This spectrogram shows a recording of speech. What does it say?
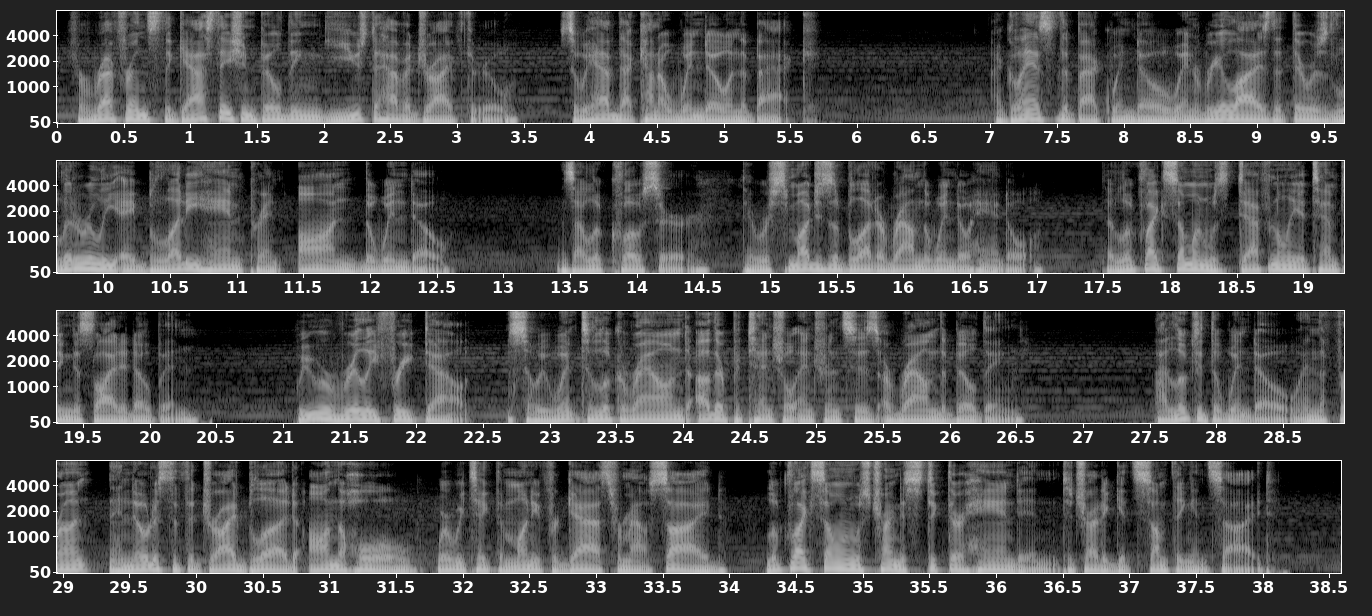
For reference, the gas station building used to have a drive through, so we have that kind of window in the back. I glanced at the back window and realized that there was literally a bloody handprint on the window. As I looked closer, there were smudges of blood around the window handle that looked like someone was definitely attempting to slide it open. We were really freaked out, so we went to look around other potential entrances around the building. I looked at the window in the front and noticed that the dried blood on the hole where we take the money for gas from outside looked like someone was trying to stick their hand in to try to get something inside.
